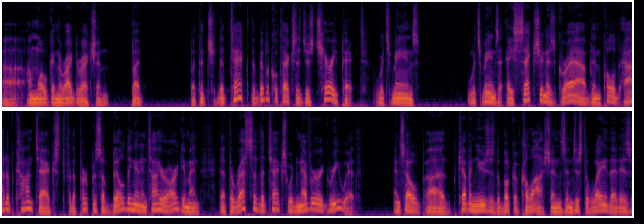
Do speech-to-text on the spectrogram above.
Uh, I'm woke in the right direction, but but the the text the biblical text is just cherry picked, which means which means a section is grabbed and pulled out of context for the purpose of building an entire argument that the rest of the text would never agree with. And so uh, Kevin uses the book of Colossians in just a way that is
